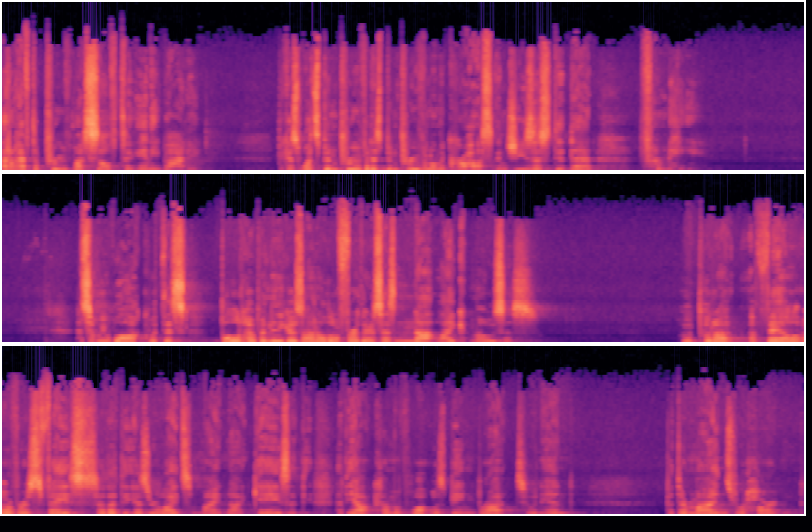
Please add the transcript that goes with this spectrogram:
I don't have to prove myself to anybody because what's been proven has been proven on the cross, and Jesus did that for me. And so we walk with this bold hope, and then he goes on a little further and says, Not like Moses, who had put a, a veil over his face so that the Israelites might not gaze at the, at the outcome of what was being brought to an end, but their minds were hardened.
